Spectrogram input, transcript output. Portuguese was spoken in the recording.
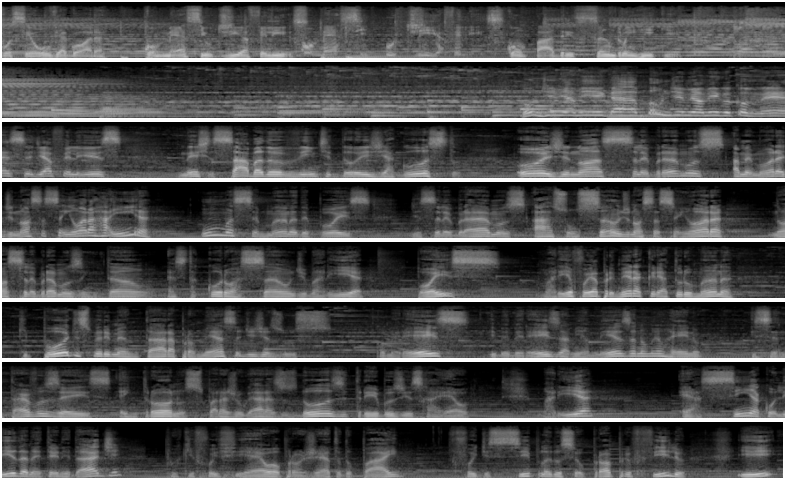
Você ouve agora Comece o Dia Feliz. Comece o Dia Feliz. Com Padre Sandro Henrique. Bom dia, minha amiga. Bom dia, meu amigo. Comece o Dia Feliz. Neste sábado 22 de agosto. Hoje nós celebramos a memória de Nossa Senhora Rainha. Uma semana depois de celebrarmos a Assunção de Nossa Senhora, nós celebramos então esta coroação de Maria, pois Maria foi a primeira criatura humana que pôde experimentar a promessa de Jesus: Comereis e bebereis a minha mesa no meu reino, e sentar-vos-eis em tronos para julgar as doze tribos de Israel. Maria é assim acolhida na eternidade porque foi fiel ao projeto do Pai, foi discípula do seu próprio filho e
